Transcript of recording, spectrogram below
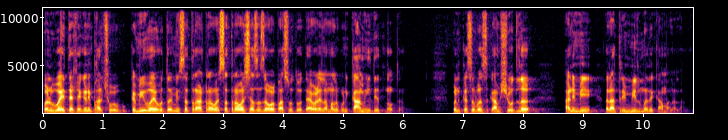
पण वय त्या ठिकाणी फार छो कमी वय होतं. मी सतरा अठरा वर्ष सतरा वर्षाचा जवळपास होतो. त्यावेळेला मला कोणी कामही देत नव्हतं. पण कसं बसं काम शोधलं आणि मी रात्री मिलमध्ये कामाला लागलो.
